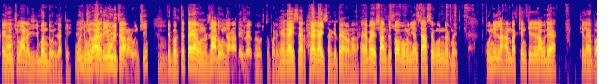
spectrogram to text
काही हा. उंची वाढायची जी बंद होऊन जाते. त्याची उंची उंची वाढत आता नाही. एवढीच राहणार उंची. हम्म. ते फक्त तयार होणार जाड होऊन जाणार ते व्य- व्यवस्थेपर्यंत. ह्या सारखं ह्या गायीसारखी तयार होणार. ह्या पाय शांत स्वभाव म्हणजे यांचं असं गुणधर्म आहे. कोणी लहान बच्च्याने तिच्या जाऊ द्या. तिला हे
